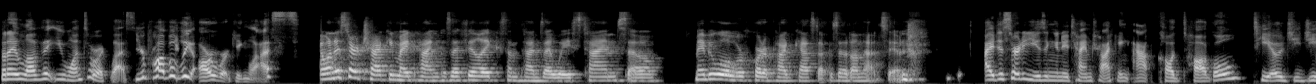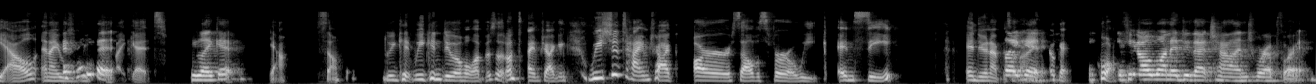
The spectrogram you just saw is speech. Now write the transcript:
But I love that you want to work less. You probably are working less. I want to start tracking my time because I feel like sometimes I waste time. So maybe we'll record a podcast episode on that soon. I just started using a new time tracking app called Toggl, T O G G L, and I really it. like it. You like it? Yeah. So we can we can do a whole episode on time tracking. We should time track ourselves for a week and see and do an episode. Like it. Okay. Cool. If y'all want to do that challenge, we're up for it.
